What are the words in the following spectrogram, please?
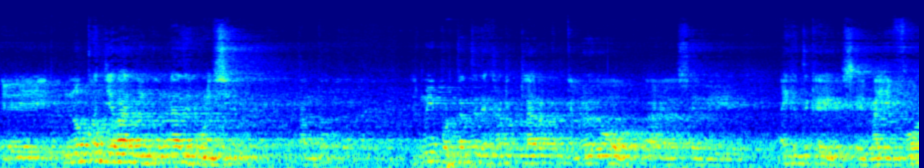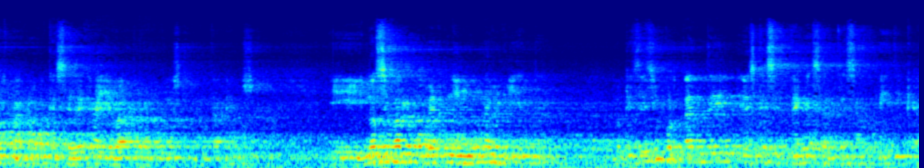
eh, no conlleva ninguna demolición, muy importante dejarlo claro porque luego ah, hay gente que se malinforma, ¿no? que se deja llevar por algunos comentarios. Y no se va a remover ninguna vivienda. Lo que sí es importante es que se tenga certeza jurídica.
